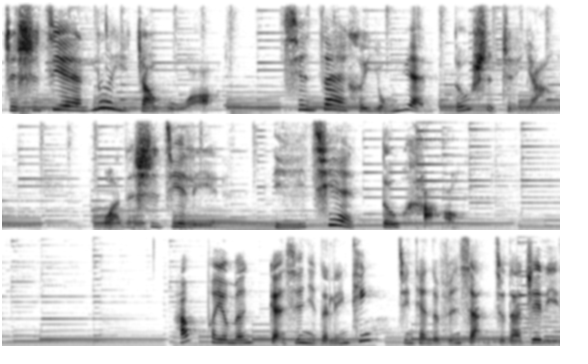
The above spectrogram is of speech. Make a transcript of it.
这世界乐意照顾我，现在和永远都是这样。我的世界里一切都好。好，朋友们，感谢你的聆听，今天的分享就到这里，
